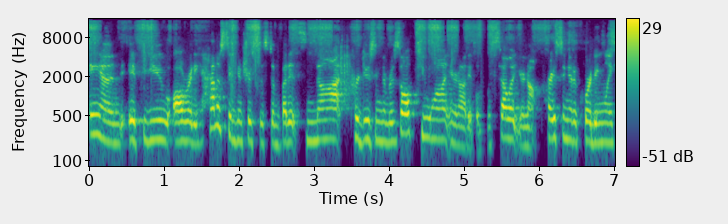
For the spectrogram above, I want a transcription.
And if you already have a signature system, but it's not producing the results you want, you're not able to sell it, you're not pricing it accordingly,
